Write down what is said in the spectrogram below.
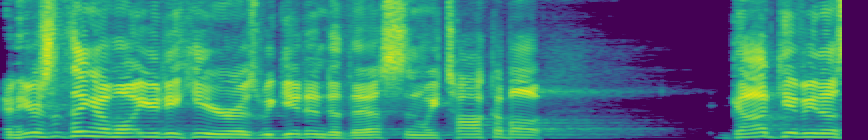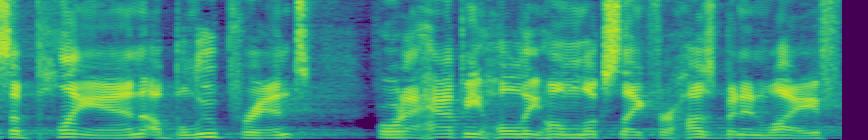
And here's the thing I want you to hear as we get into this and we talk about God giving us a plan, a blueprint for what a happy, holy home looks like for husband and wife,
